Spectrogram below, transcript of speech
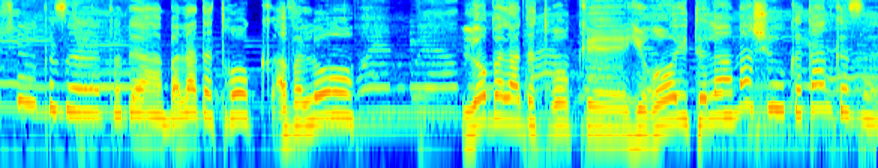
שיר כזה, אתה יודע, בלדת רוק, אבל לא, לא בלדת רוק אה, הירואית, אלא משהו קטן כזה.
